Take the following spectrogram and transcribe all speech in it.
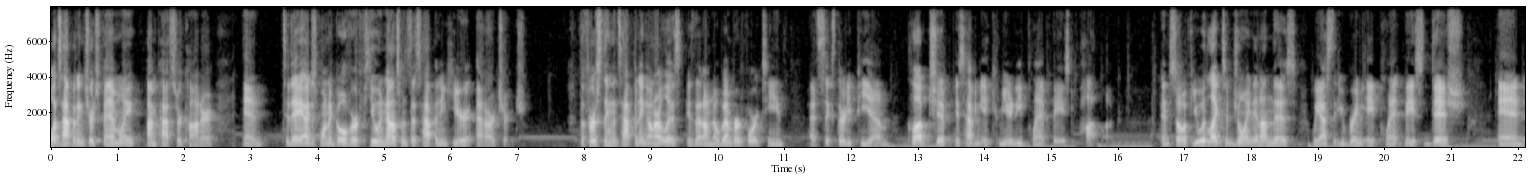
What's happening, church family? I'm Pastor Connor, and today I just want to go over a few announcements that's happening here at our church. The first thing that's happening on our list is that on November 14th at 6:30 p.m., Club Chip is having a community plant-based potluck. And so if you would like to join in on this, we ask that you bring a plant-based dish and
